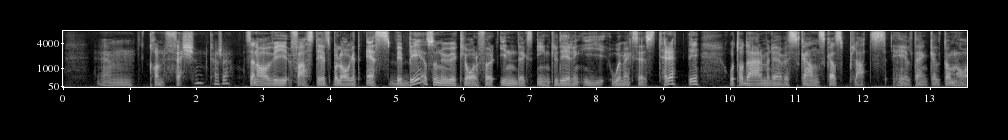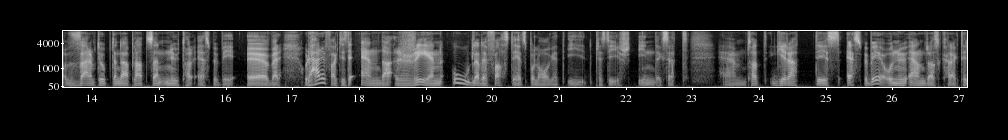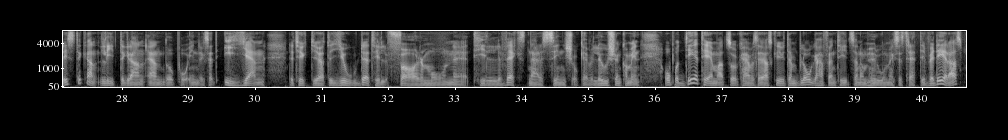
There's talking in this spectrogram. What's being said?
um, confession kanske? Sen har vi fastighetsbolaget SBB som nu är klar för indexinkludering i OMXS30 och tar därmed över Skanskas plats helt enkelt. De har värmt upp den där platsen, nu tar SBB över. Och det här är faktiskt det enda renodlade fastighetsbolaget i prestigeindexet. Ehm, så att grattis grattis SBB och nu ändras karaktäristikan lite grann ändå på indexet igen. Det tyckte jag att det gjorde till förmån tillväxt när Sinch och Evolution kom in. Och på det temat så kan jag väl säga, jag har skrivit en blogg här för en tid sedan om hur OMXS30 värderas.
